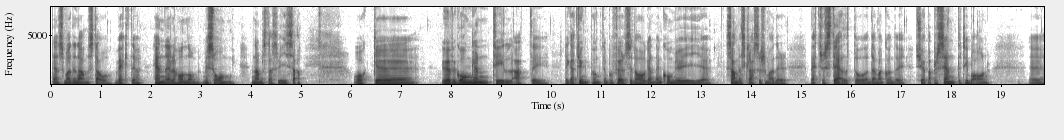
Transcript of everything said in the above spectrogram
den som hade namnsdag och väckte henne eller honom med sång, namnsdagsvisa. Och eh, övergången till att eh, lägga tyngdpunkten på födelsedagen den kom ju i eh, samhällsklasser som hade bättre ställt och där man kunde köpa presenter till barn. Eh,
